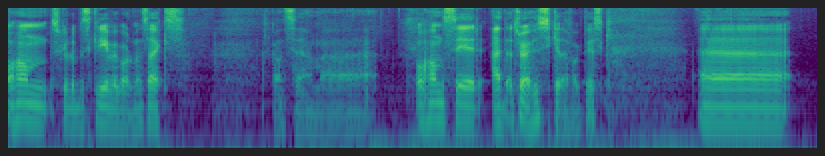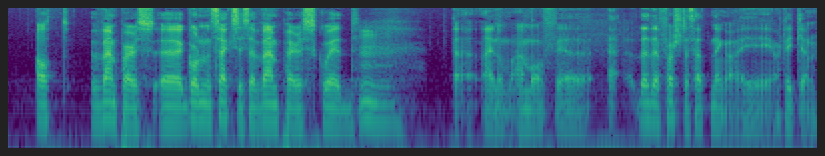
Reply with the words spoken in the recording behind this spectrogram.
Og han skulle beskrive Goldman Sachs. Jeg kan se om jeg Og han sier Jeg, jeg tror jeg husker det, faktisk. Uh, at Vampires uh, Goldman Sachs is a vampire squid. Mm. Nei, jeg må uh, Det er det første setninga i artikkelen.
